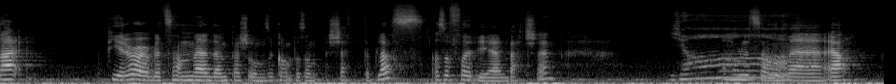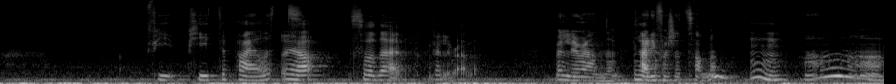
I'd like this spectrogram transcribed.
Nei. Peter har jo blitt sammen med den personen som kom på sånn sjetteplass. Altså forrige bachelor. Ja Han har blitt sammen med Ja. P Peter Pilot. ja. Så det er veldig random. Veldig random. Ja. Er de fortsatt sammen? Mm. Ah,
